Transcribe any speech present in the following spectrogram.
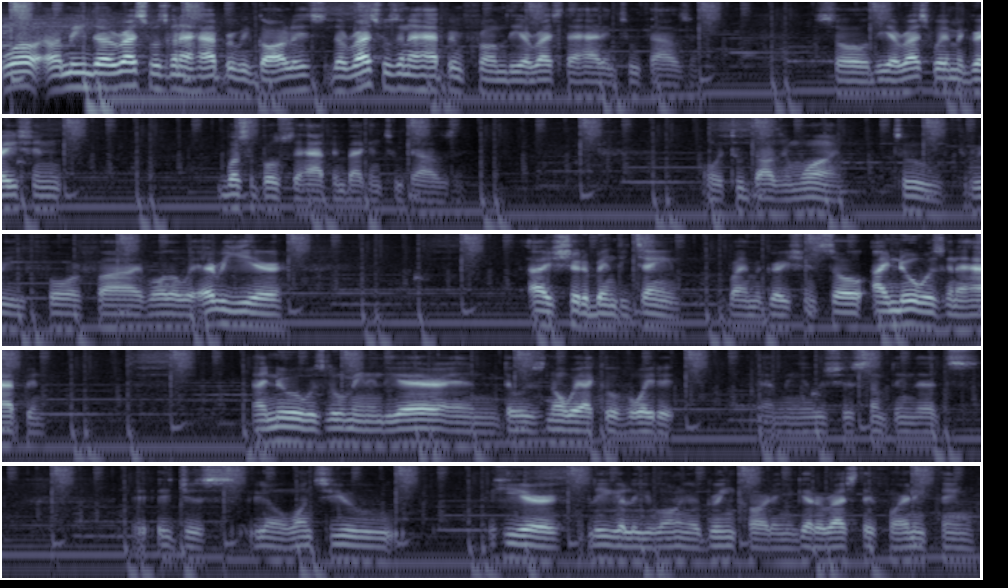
Well, I mean, the arrest was going to happen regardless. The arrest was going to happen from the arrest I had in 2000. So the arrest with immigration was supposed to happen back in 2000 or 2001, two, three, four, five, all the way. Every year, I should have been detained by immigration. So I knew it was gonna happen. I knew it was looming in the air, and there was no way I could avoid it. I mean, it was just something that's it, it just you know once you here legally you owning a green card and you get arrested for anything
